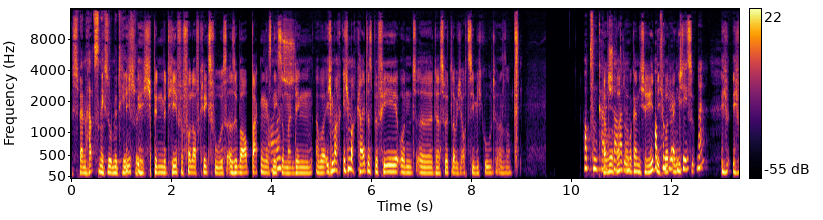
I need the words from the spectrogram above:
Sven hat's nicht so mit ich, Hefe. ich bin mit Hefe voll auf Kriegsfuß. Also überhaupt backen ist nicht so mein Ding. Aber ich mach ich mach kaltes Buffet und äh, das wird glaube ich auch ziemlich gut. Also Hopfenkalt, darüber wollten wir schade. aber gar nicht reden. Ich wollte eigentlich zu, ich, ich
